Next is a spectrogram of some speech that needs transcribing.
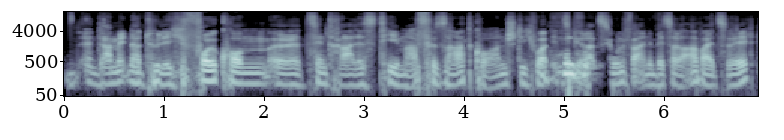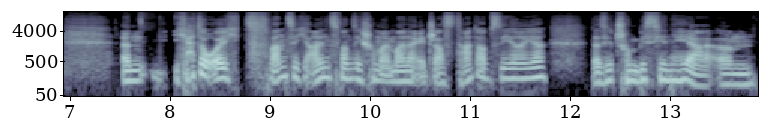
Damit natürlich vollkommen äh, zentrales Thema für Saatkorn, Stichwort Inspiration für eine bessere Arbeitswelt. Ähm, ich hatte euch 2021 schon mal in meiner HR Startup Serie, das ist jetzt schon ein bisschen her. Ähm,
